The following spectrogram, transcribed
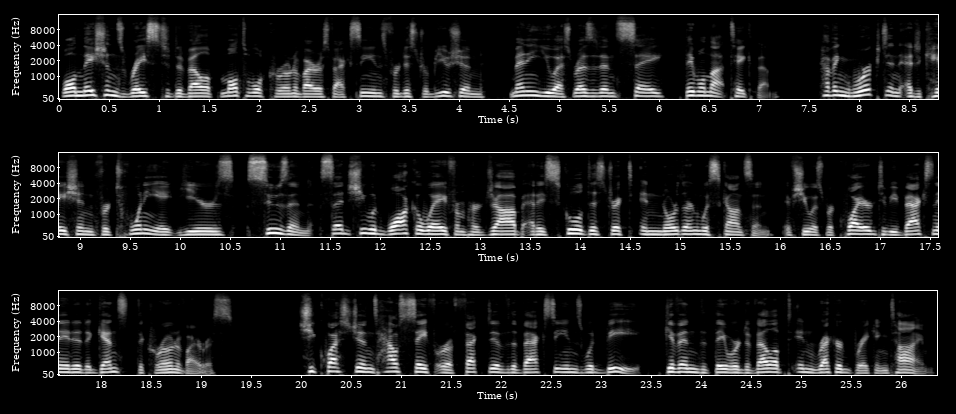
While nations race to develop multiple coronavirus vaccines for distribution, many U.S. residents say they will not take them. Having worked in education for 28 years, Susan said she would walk away from her job at a school district in northern Wisconsin if she was required to be vaccinated against the coronavirus. She questions how safe or effective the vaccines would be, given that they were developed in record breaking time.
